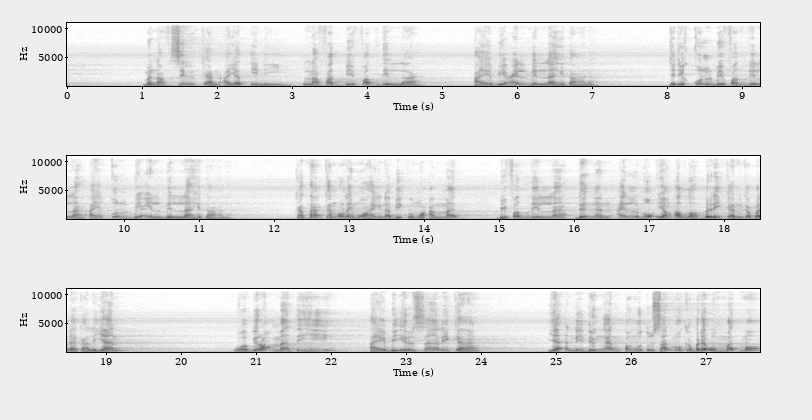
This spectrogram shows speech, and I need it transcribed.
menafsirkan ayat ini lafad bi fadlillah ay bi ilmillah taala. Jadi qul bi fadlillah ay qul bi ilmillah taala. Katakan oleh wahai Nabiku Muhammad bifadlillah dengan ilmu yang Allah berikan kepada kalian wa birahmatihi ay bi irsalika yakni dengan pengutusanmu kepada umatmu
